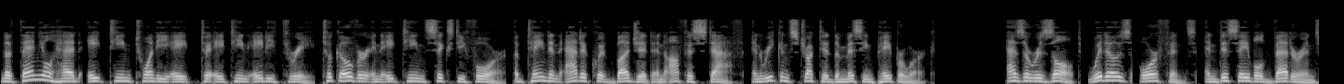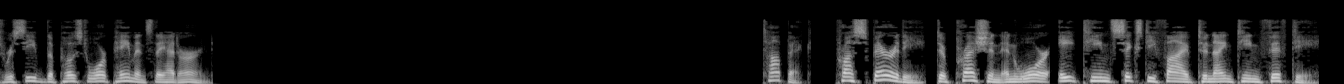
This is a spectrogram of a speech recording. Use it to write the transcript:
Nathaniel Head (1828–1883) took over in 1864, obtained an adequate budget and office staff, and reconstructed the missing paperwork. As a result, widows, orphans, and disabled veterans received the post-war payments they had earned. Topic: Prosperity, Depression and War, 1865–1950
